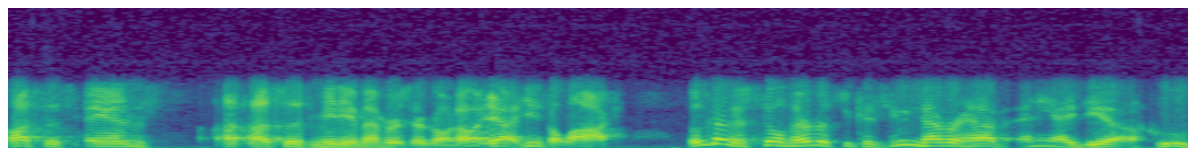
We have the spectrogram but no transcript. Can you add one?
us as fans, us as media members are going, oh, yeah, he's a lock. Those guys are still nervous because you never have any idea who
